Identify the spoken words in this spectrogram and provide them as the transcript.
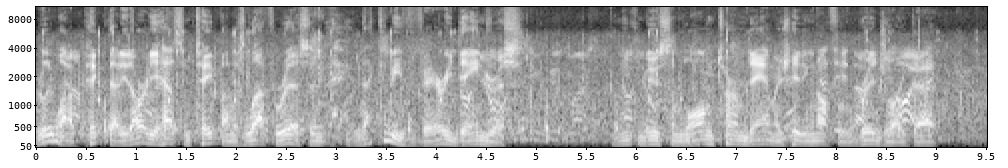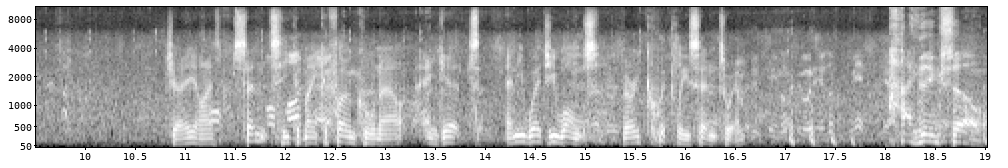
Really want to pick that. He already has some tape on his left wrist, and, and that can be very dangerous. You can do some long-term damage hitting it off of a bridge like that. Jay, I sense he could make a phone call now and get any wedge he wants very quickly sent to him. I think so.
